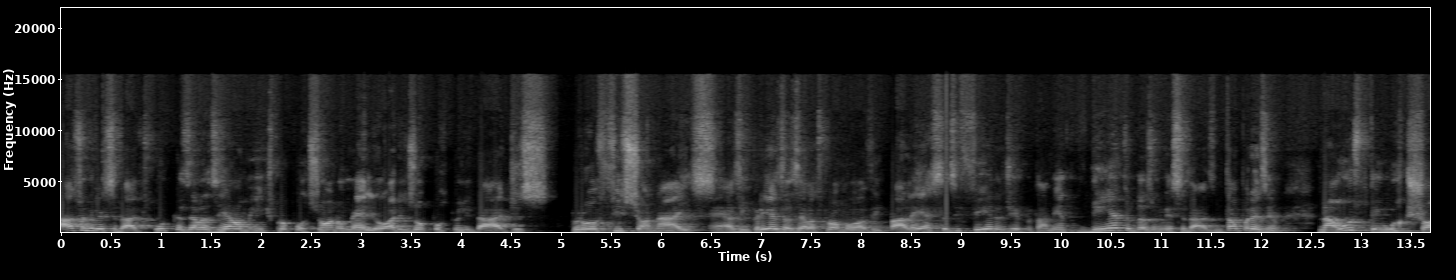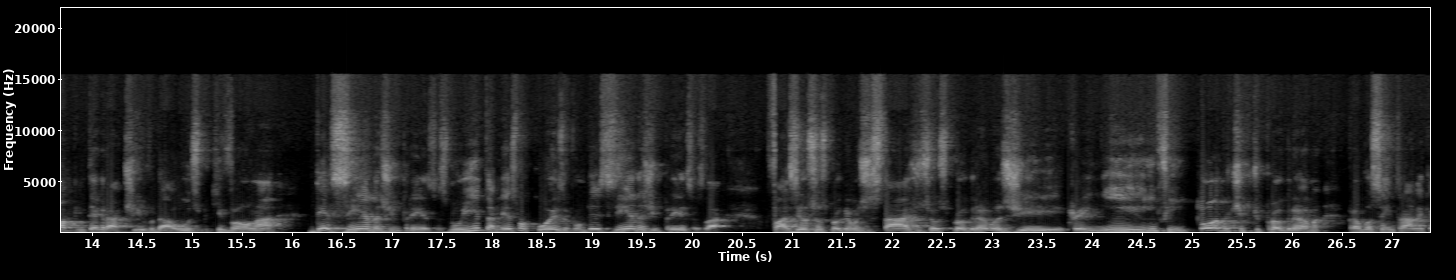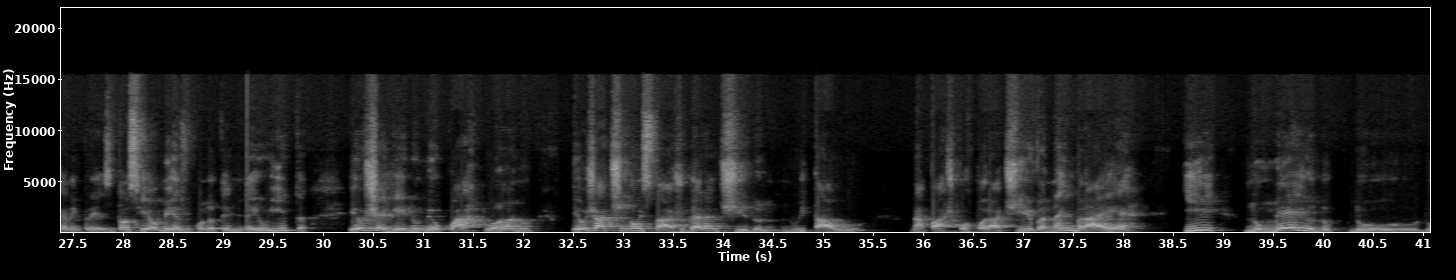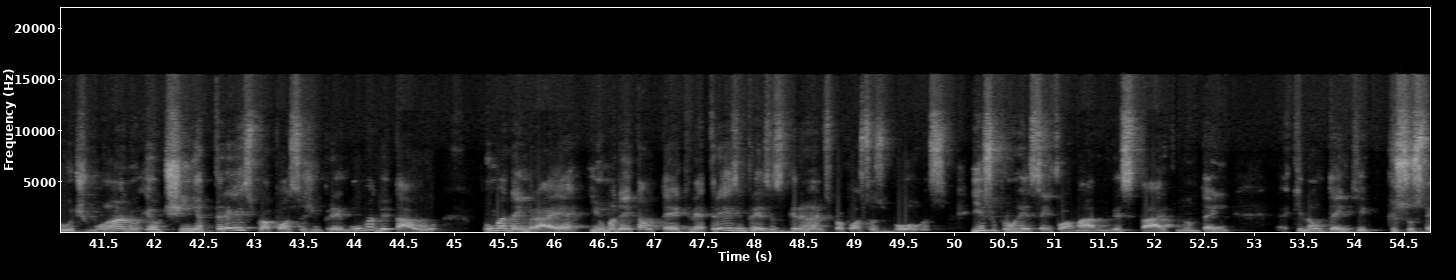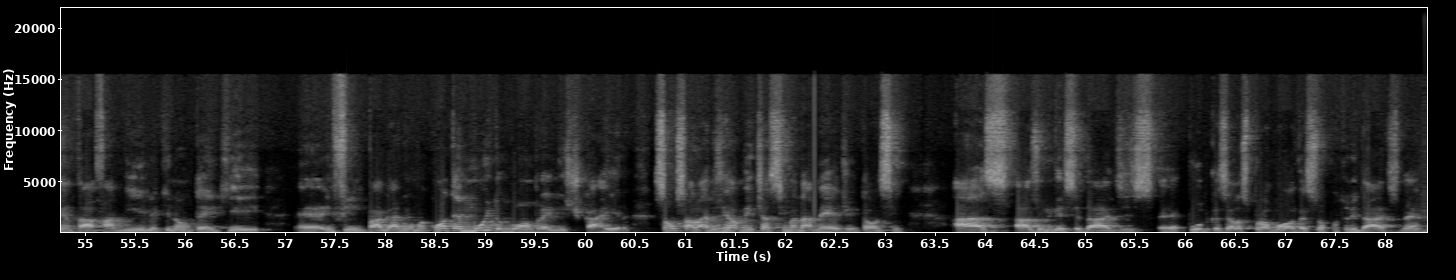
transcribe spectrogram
as universidades públicas, elas realmente proporcionam melhores oportunidades profissionais. Né? As empresas, elas promovem palestras e feiras de recrutamento dentro das universidades. Então, por exemplo, na USP tem o workshop integrativo da USP, que vão lá dezenas de empresas. No ITA, a mesma coisa, vão dezenas de empresas lá fazer os seus programas de estágio, os seus programas de trainee, enfim, todo tipo de programa para você entrar naquela empresa. Então, assim, eu mesmo, quando eu terminei o ITA, eu cheguei no meu quarto ano, eu já tinha um estágio garantido no Itaú, na parte corporativa, na Embraer, e no meio do, do, do último ano, eu tinha três propostas de emprego, uma do Itaú, uma da Embraer e uma da Itautec, né? Três empresas grandes, propostas boas, isso para um recém-formado universitário que não tem que não tem que, que sustentar a família, que não tem que, é, enfim, pagar nenhuma conta, é muito bom para início de carreira. São salários realmente acima da média. Então, assim, as, as universidades é, públicas, elas promovem essas oportunidades, né?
